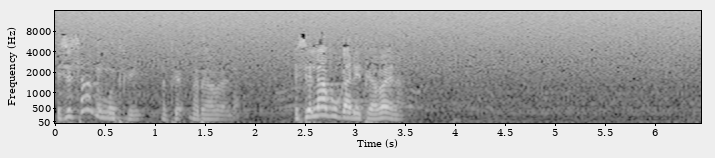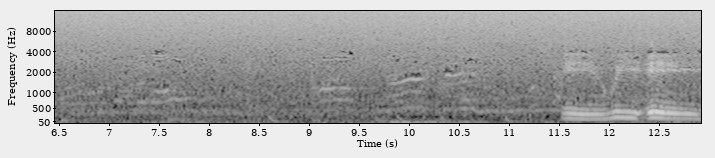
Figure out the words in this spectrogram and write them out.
Et c'est ça nous montrer notre, travail là. Et c'est là pour garder le travail là. Et oui, et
